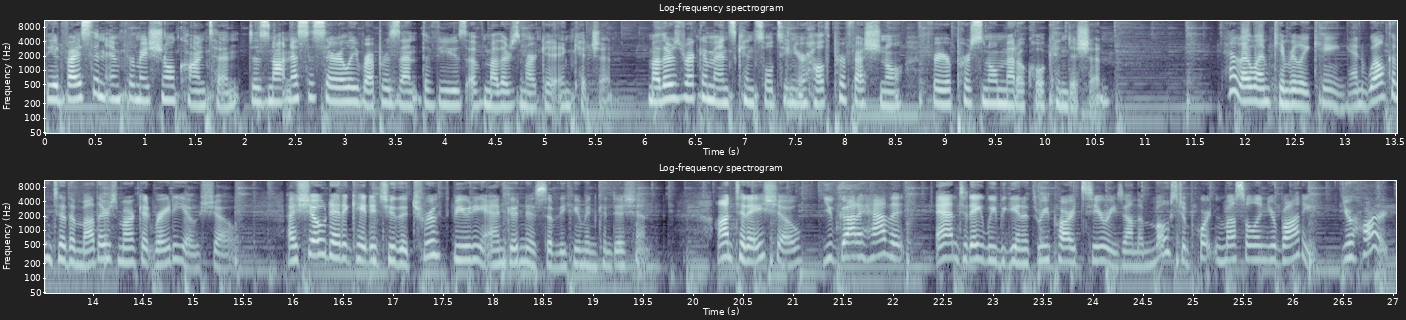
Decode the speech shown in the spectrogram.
The advice and informational content does not necessarily represent the views of Mother's Market and Kitchen. Mother's recommends consulting your health professional for your personal medical condition. Hello, I'm Kimberly King, and welcome to the Mother's Market Radio Show, a show dedicated to the truth, beauty, and goodness of the human condition. On today's show, you've got to have it, and today we begin a three part series on the most important muscle in your body, your heart.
